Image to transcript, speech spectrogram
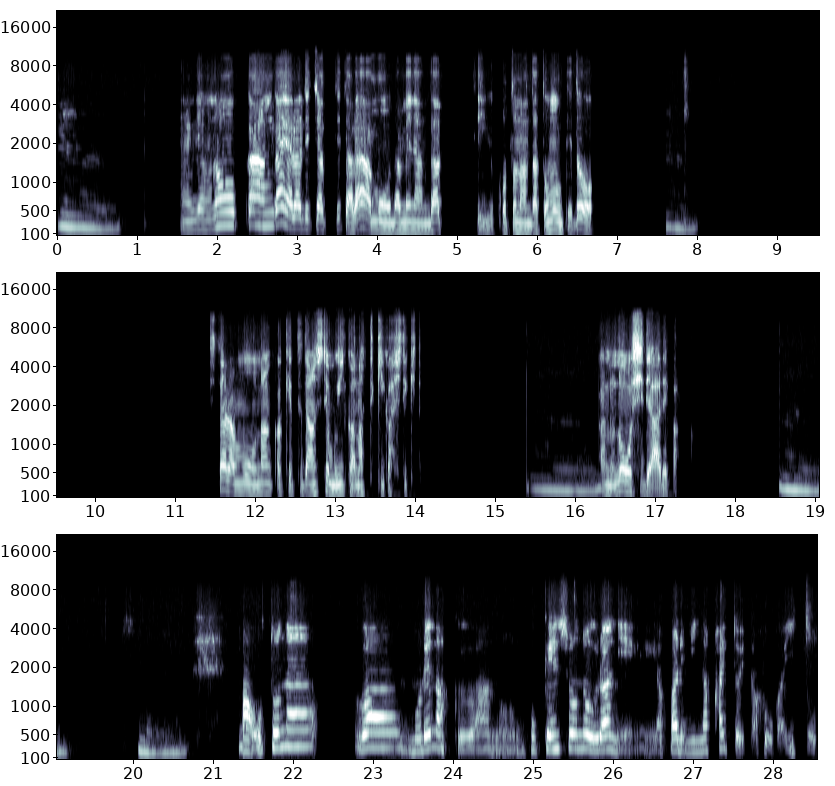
うん。うん、でも脳幹がやられちゃってたらもうダメなんだっていうことなんだと思うけどうんしたらもうなんか決断してもいいかなって気がしてきた。うん。あの、脳死であれば。うん。そうね。まあ、大人は漏れなく、あの、保険証の裏に、やっぱりみんな書いといた方がいいと思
